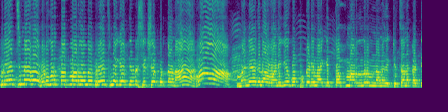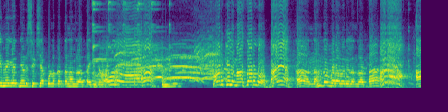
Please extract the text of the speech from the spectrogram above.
ಬ್ರೇಂಚ್ ಮೇಲೆ ಹುಡುಗರು ತಪ್ಪು ಮಾಡ್ದು ಅಂದ್ರೆ ಬ್ರೇಂಚ್ ಮೇಲೆ ಎದ್ ನಿಂದ್ರಿ ಶಿಕ್ಷೆ ಕೊಡ್ತಾನ? ಹಾ. ಮನ್ಯಾಗ ನಾ ಒಣಗಿ ಗುಪ್ಪು ಕಡಿಮೆ ಹಾಕಿ ತಪ್ಪು ಮಾಡುದಂದ್ರ ನನಗೆ ಕಿಚನ ಕಟ್ಟಿ ಮೇಲೆ ಎದ್ ನಿಂದ್ರಿ ಶಿಕ್ಷೆ ಕೊಡ್ಲಕತ್ತಾನಂದ್ರ ಹೌದು. ನೋಡ್ಕಿಲ್ಲಿ ಮಾಸ್ತರ್ದು ಬಾಳೆ. ಹಾ ನಂದು ಬರೋಬರಿಲ್ಲ ಅಂದ್ರ ಆ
